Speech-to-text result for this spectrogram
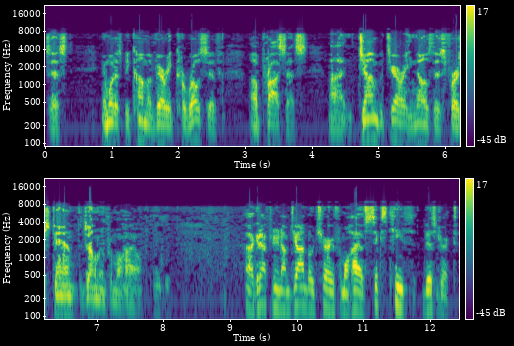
exist in what has become a very corrosive uh, process. Uh, John Boccieri knows this firsthand, the gentleman from Ohio. Thank you. Uh, good afternoon. I'm John Boccieri from Ohio's 16th District.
